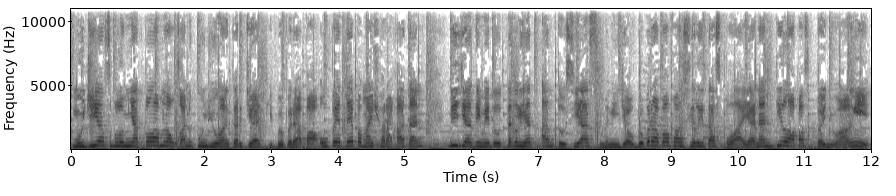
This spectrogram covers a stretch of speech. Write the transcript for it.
Muji yang sebelumnya telah melakukan kunjungan kerja di beberapa UPT pemasyarakatan di Jatim itu terlihat antusias meninjau beberapa fasilitas pelayanan di Lapas Banyuwangi.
